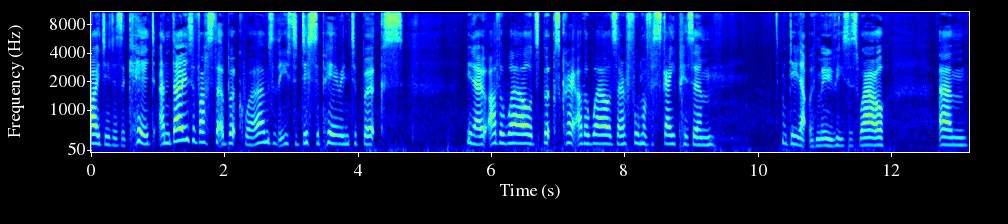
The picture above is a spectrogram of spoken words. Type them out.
I did as a kid. And those of us that are bookworms that used to disappear into books, you know, other worlds, books create other worlds, they're a form of escapism. I do that with movies as well. Um,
